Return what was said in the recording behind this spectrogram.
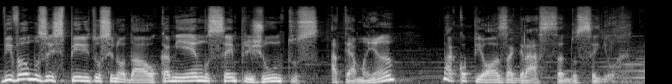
vivamos o espírito sinodal, caminhemos sempre juntos. Até amanhã, na copiosa graça do Senhor.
